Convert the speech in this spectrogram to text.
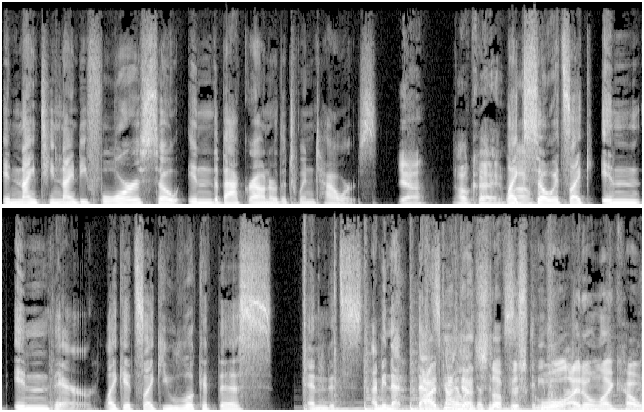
in 1994. So in the background are the Twin Towers. Yeah. Okay. Like wow. so it's like in in there. Like it's like you look at this and it's I mean that that I think that doesn't stuff is cool. anymore. I don't like how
